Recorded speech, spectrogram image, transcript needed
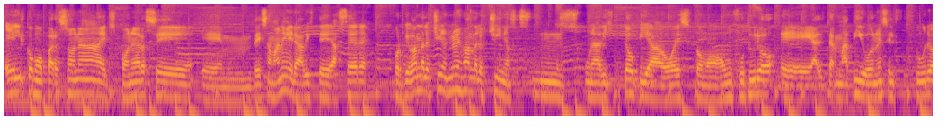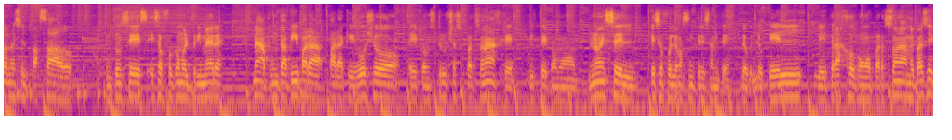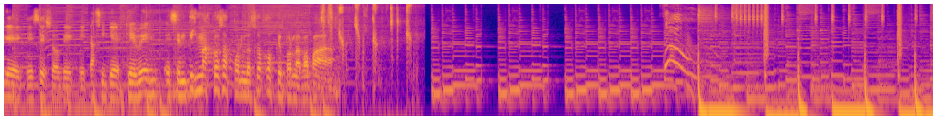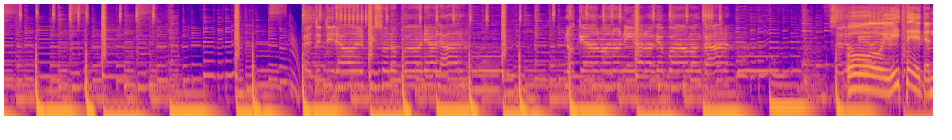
él como persona exponerse eh, de esa manera, ¿viste? Hacer. Porque Banda Los Chinos no es Banda Los Chinos, es un- una distopia o es como un futuro eh, alternativo, no es el futuro, no es el pasado. Entonces, eso fue como el primer nada, puntapié para, para que Goyo eh, construya su personaje, ¿viste? Como no es él, eso fue lo más interesante, lo, lo que él le trajo como persona, me parece que, que es eso, que, que casi que, que ves, sentís más cosas por los ojos que por la papada.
